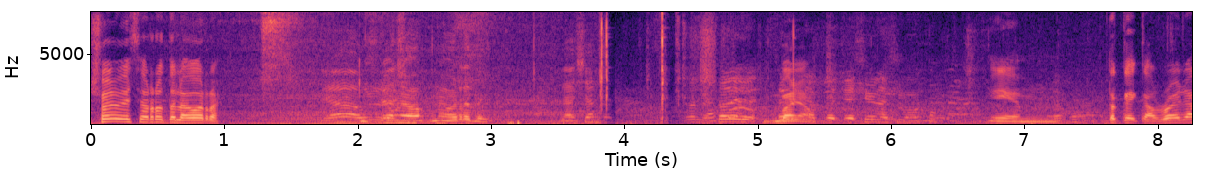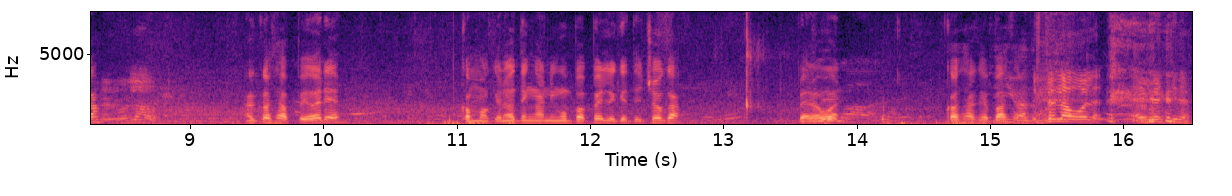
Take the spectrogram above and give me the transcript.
Yo le hubiese roto la gorra. Una, una barreta ahí. La llanta. Bueno. Em, toque de carrera. Hay cosas peores. Como que no tenga ningún papel el que te choca. Pero bueno, cosas que pasan. Pintó la bola. En la esquina.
